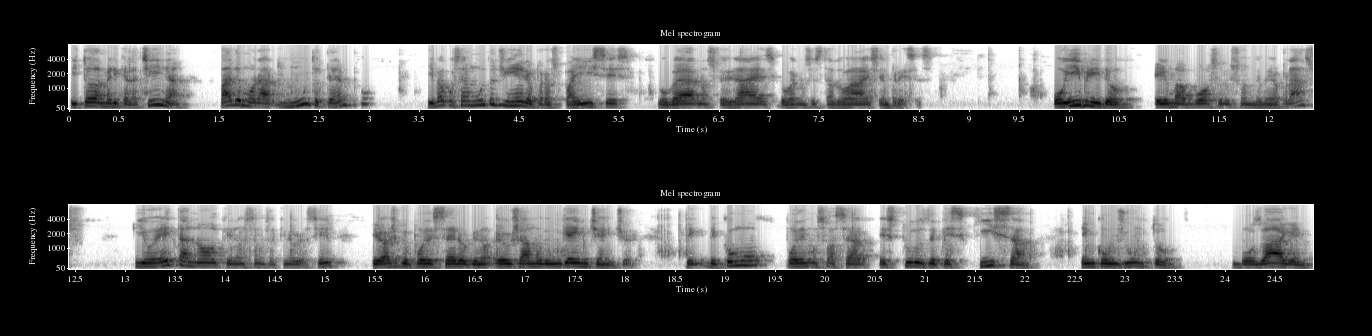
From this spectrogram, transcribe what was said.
e toda América Latina, vai demorar muito tempo e vai custar muito dinheiro para os países, governos federais, governos estaduais, empresas. O híbrido é uma boa solução de meio prazo, e o etanol que nós temos aqui no Brasil, eu acho que pode ser o que eu chamo de um game changer de, de como podemos fazer estudos de pesquisa em conjunto, Volkswagen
